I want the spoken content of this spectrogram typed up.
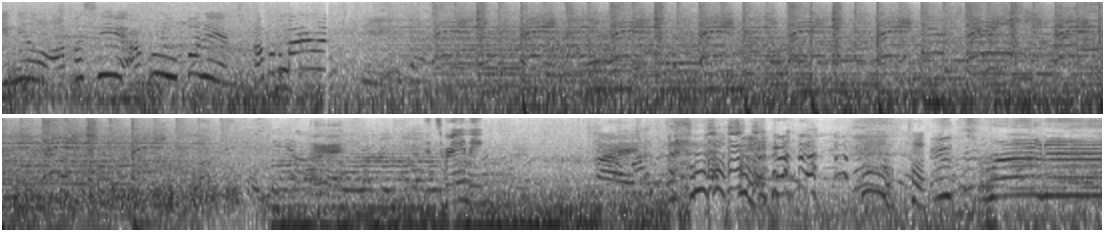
ini loh apa sih aku lupa deh apa kemarin Okay. It's raining. Hi. It's raining!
